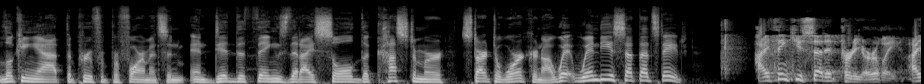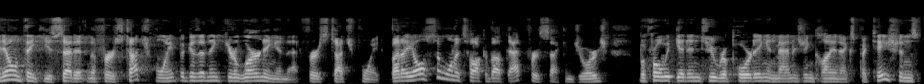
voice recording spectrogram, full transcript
looking at the proof of performance and, and did the things that I sold the customer start to work or not? When, when do you set that stage? I think you said it pretty early. I don't think you said it in the first touch point because I think you're learning in that first touch point. But I also want to talk about that for a second, George, before we get into reporting and managing client expectations.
